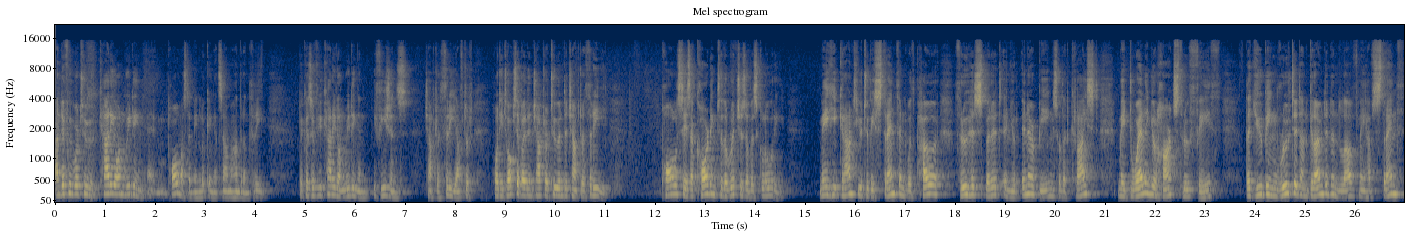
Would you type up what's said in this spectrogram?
And if we were to carry on reading, um, Paul must have been looking at Psalm 103. Because if you carried on reading in Ephesians chapter 3, after what he talks about in chapter 2 into chapter 3, Paul says, according to the riches of his glory, may he grant you to be strengthened with power through his Spirit in your inner being, so that Christ may dwell in your hearts through faith, that you, being rooted and grounded in love, may have strength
